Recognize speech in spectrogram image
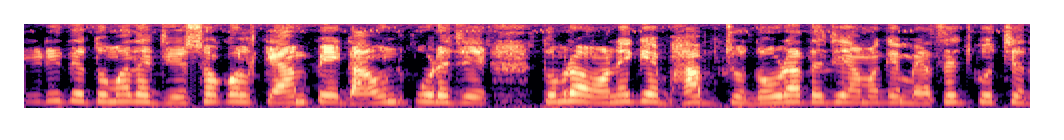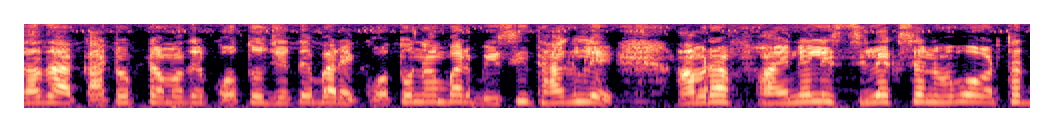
সিডিতে তোমাদের যে সকল ক্যাম্পে গাউন্ড পড়েছে, তোমরা অনেকে ভাবছ, দৌড়াতে যে আমাকে মেসেজ করছে, দাদা কাটঅফটা আমাদের কত যেতে পারে? কত নাম্বার বেশি থাকলে আমরা ফাইনালি সিলেকশন হব, অর্থাৎ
